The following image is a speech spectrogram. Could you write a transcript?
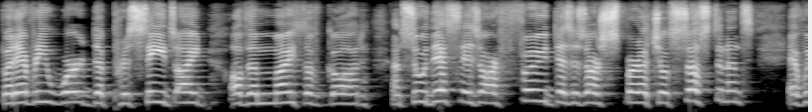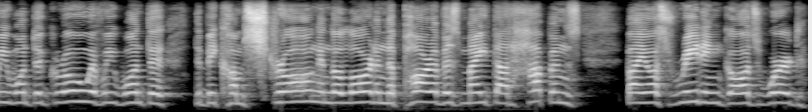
but every word that proceeds out of the mouth of God. And so this is our food. This is our spiritual sustenance. If we want to grow, if we want to, to become strong in the Lord and the power of His might, that happens by us reading God's Word.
